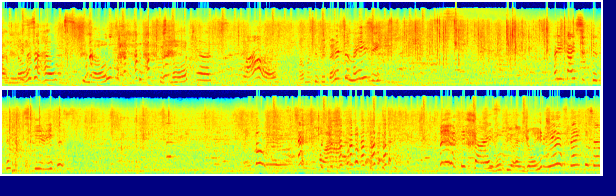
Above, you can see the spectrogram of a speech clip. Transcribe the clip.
I'm not. this a hoax? No, it's not. Uh, wow. How much is it there? That's amazing. Are you guys serious? You We hope you enjoy it. Yes, thank you so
